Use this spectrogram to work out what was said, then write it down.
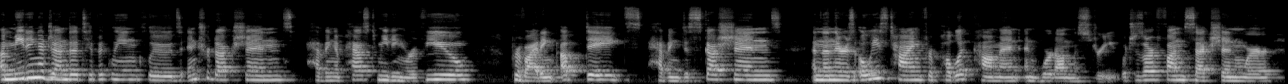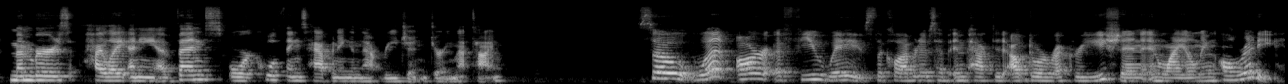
A meeting agenda typically includes introductions, having a past meeting review, providing updates, having discussions, and then there's always time for public comment and word on the street, which is our fun section where members highlight any events or cool things happening in that region during that time. So, what are a few ways the collaboratives have impacted outdoor recreation in Wyoming already?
